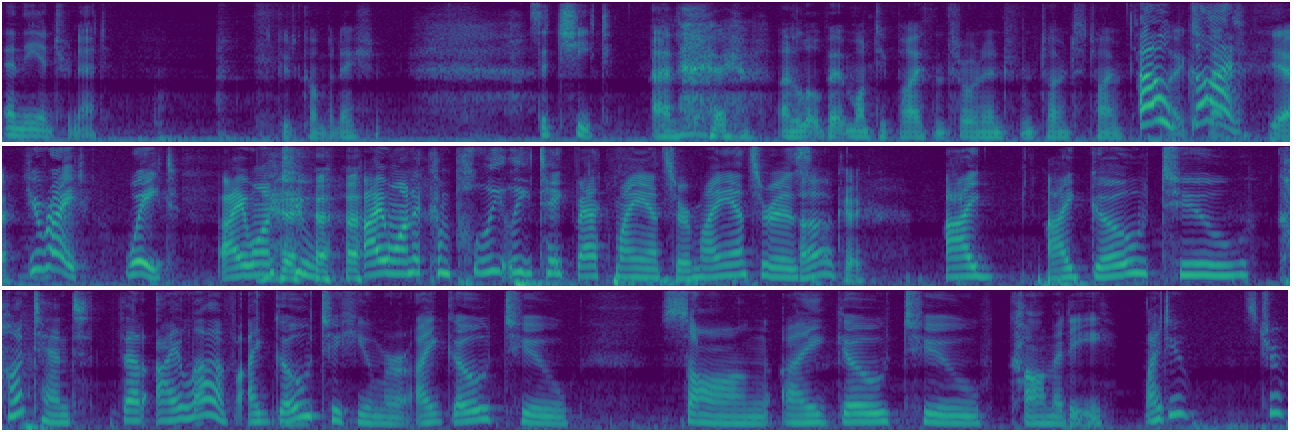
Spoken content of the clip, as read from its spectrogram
and the internet. Good combination. It's a cheat. And, and a little bit of Monty Python thrown in from time to time. Oh God! Yeah. you're right. Wait, I want to. I want to completely take back my answer. My answer is Oh, okay. I I go to content that I love. I go to humor. I go to song. I go to comedy. I do. It's true.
